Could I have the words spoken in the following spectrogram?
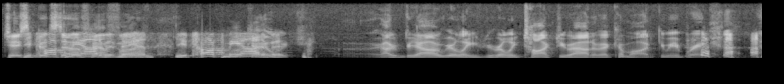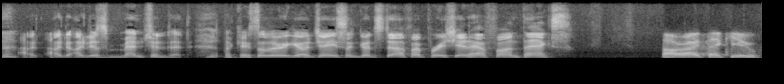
Jason, you talked me out Have of it, fun. man. You talked me out of Okay, it. I, yeah, I really, really talked you out of it. Come on, give me a break. I, I, I just mentioned it. Okay, so there you go, Jason. Good stuff. I appreciate it. Have fun. Thanks. All right, thank you.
